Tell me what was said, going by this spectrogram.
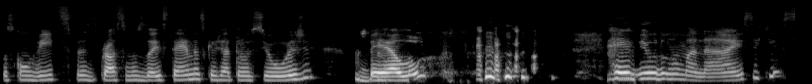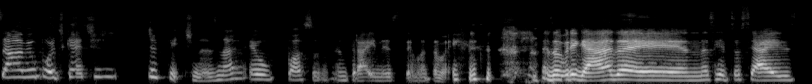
os convites para os próximos dois temas que eu já trouxe hoje belo. Review do Numanais e quem sabe um podcast de fitness, né? Eu posso entrar aí nesse tema também. Mas obrigada. É, nas redes sociais,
